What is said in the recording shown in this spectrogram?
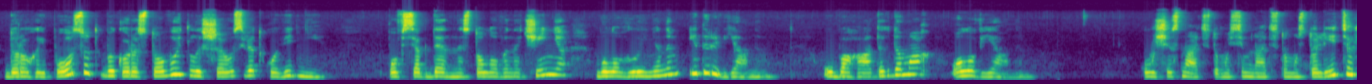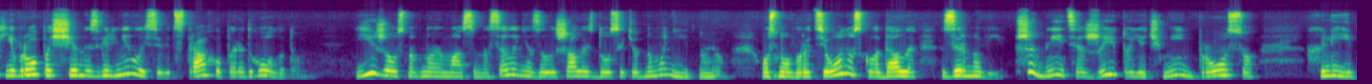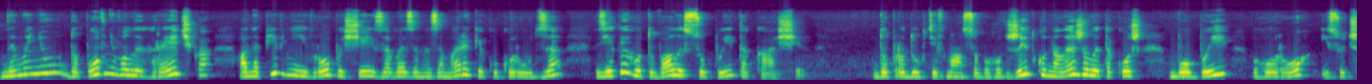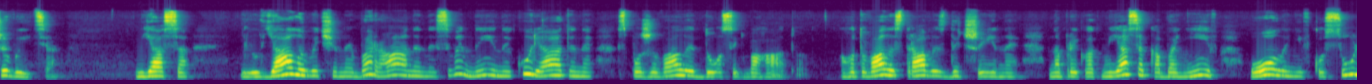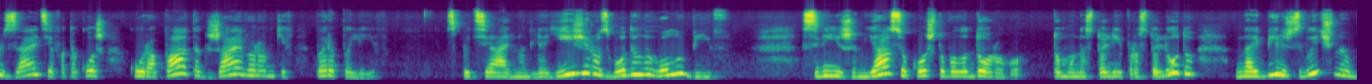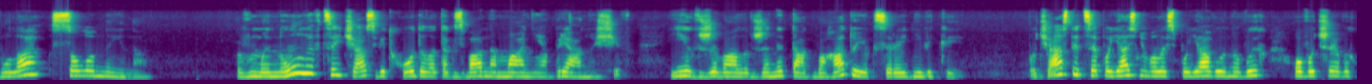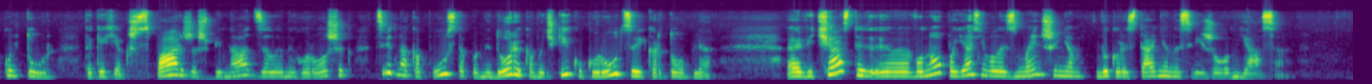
Дорогий посуд використовують лише у святкові дні. Повсякденне столове начиння було глиняним і дерев'яним, у багатих домах олов'яним. У 16-17 століттях Європа ще не звільнилася від страху перед голодом. Їжа основної маси населення залишалась досить одноманітною. Основу раціону складали зернові пшениця, жито, ячмінь, просо. Хлібне меню доповнювали гречка, а на півдні Європи ще й завезене з Америки кукурудза, з яких готували супи та каші. До продуктів масового вжитку належали також боби, горох і сочевиця. М'яса яловичини, баранини, свинини, курятини споживали досить багато. Готували страви з дичини, наприклад, м'яса кабанів, оленів, косуль, зайців, а також куропаток, жайворонків, перепелів. Спеціально для їжі розводили голубів. Свіже м'ясо коштувало дорого, тому на столі простолюду найбільш звичною була солонина. В минуле в цей час відходила так звана манія прянощів. Їх вживали вже не так багато, як середні віки. Почасти це пояснювалось появою нових овочевих культур, таких як спаржа, шпінат, зелений горошик, цвітна капуста, помідори, кабачки, кукурудза і картопля. Е, відчасти е, воно пояснювалось зменшенням використання несвіжого м'яса.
